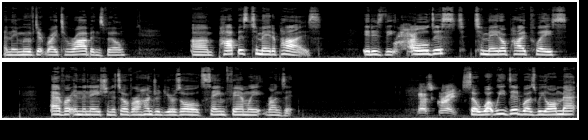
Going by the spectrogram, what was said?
and they moved it right to Robbinsville. Um, Papa's Tomato Pies. It is the oldest tomato pie place ever in the nation. It's over 100 years old. Same family runs it. That's great. So what we did was we all met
